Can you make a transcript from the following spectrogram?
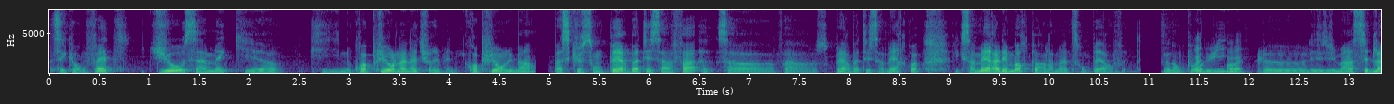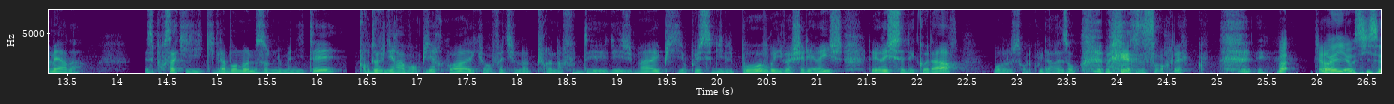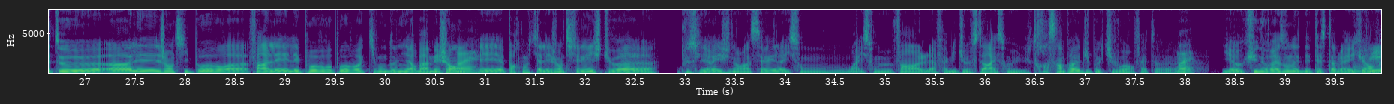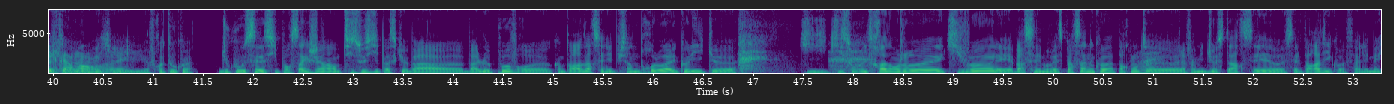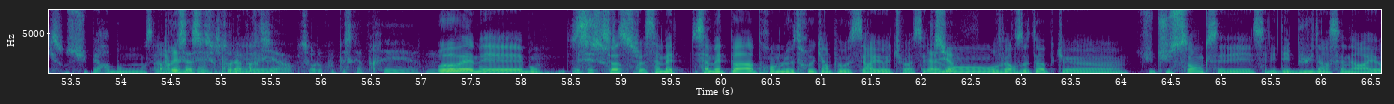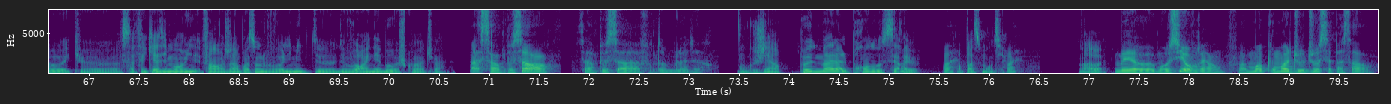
c'est qu'en fait, Gio, c'est un mec qui, euh, qui ne croit plus en la nature humaine. Il croit plus en l'humain parce que son père battait sa fa... sa... enfin, son père battait sa mère, quoi, et que sa mère, elle est morte par la main de son père, en fait. Et donc pour Ouais, lui, ouais, ouais. le- les humains, c'est de la merde. Et c'est pour ça qu'il abandonne son humanité pour devenir un vampire, quoi, et qu'en fait, il n'en a plus rien à foutre des, des humains. Et puis en plus, il est pauvre, il va chez les riches. Les riches, c'est des connards. Bon, sur le coup, il a raison. Mais sur le coup... Bah, Ouais, il y a aussi cette. euh, oh, les gentils pauvres, euh, enfin, les, les pauvres pauvres qui vont devenir bah, méchants. Ouais. Et euh, par contre, il y a les gentils riches, tu vois. Mm. en plus, les riches dans la série, là, ils sont. Ouais, ils sont enfin, la famille Joestar, ils sont ultra sympas, du peu que tu vois, en fait. Ouais. Il y a aucune raison d'être détestable avec eux, en fait. clairement, le mec, il- lui offre tout, quoi. Du coup, c'est aussi pour ça que j'ai un petit souci, parce que bah, bah, le pauvre, comme par hasard, c'est des puissants de prolo alcooliques. euh, qui, qui sont ultra dangereux et qui volent. Et bah, c'est des mauvaises personnes, quoi. Par contre, Ouais. euh, la famille Joestar, c'est euh, c'est le paradis, quoi. Enfin, les mecs, ils sont super bons. Après, ça, c'est surtout la partie, hein, sur le coup, parce qu'après. euh, Ouais, ouais, ouais, mais bon, Mais ça, surtout- ça, ça m'aide pas à prendre le truc un peu au sérieux, tu vois. C'est sûr. tellement over the top que tu, tu sens que c'est les, les débuts d'un scénario et que ça fait quasiment une. Enfin, j'ai l'impression de voir limite de, de voir une ébauche, quoi, tu vois. Bah, c'est un peu ça, hein. C'est un peu ça, Phantom Blood. Donc j'ai un peu de mal à le prendre au sérieux. Ouais. On va pas se mentir. Ouais. Ah ouais. Mais euh, moi aussi, en vrai. Hein. Enfin, moi, pour moi, Jojo, c'est pas ça. hein.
